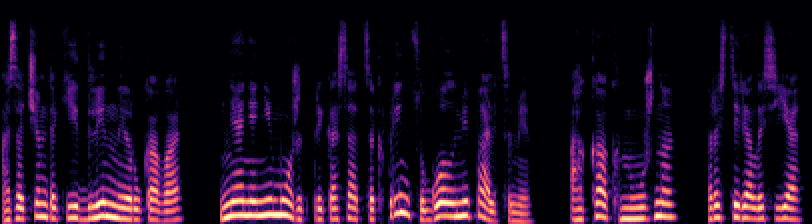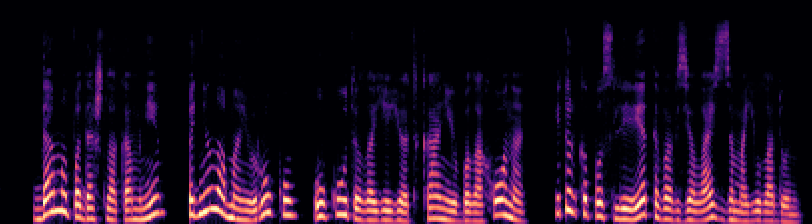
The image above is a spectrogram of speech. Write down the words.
А зачем такие длинные рукава? Няня не может прикасаться к принцу голыми пальцами. А как нужно? растерялась я. Дама подошла ко мне, подняла мою руку, укутала ее тканью балахона и только после этого взялась за мою ладонь.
